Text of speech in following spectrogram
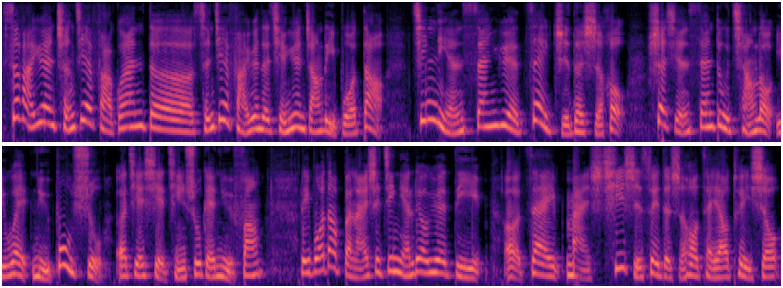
司法院惩戒法官的惩戒法院的前院长李博道，今年三月在职的时候，涉嫌三度强搂一位女部属，而且写情书给女方。李博道本来是今年六月底，呃，在满七十岁的时候才要退休，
